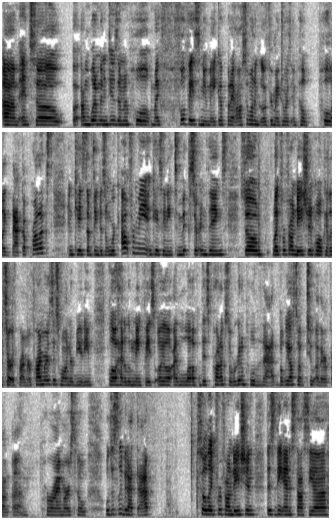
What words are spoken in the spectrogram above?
Um, and so uh, um, what I'm to do is I'm to pull my full face of new makeup, but I also want to go through my drawers and pull, pull like backup products in case something doesn't work out for me, in case I need to mix certain things. So like for foundation, well, okay, let's start with primer. Primer is this Wander Beauty Glow Ahead Illuminating Face Oil. I love this product, so we're going to pull that, but we also have two other um, primers, so we'll just leave it at that. So like for foundation, this is the Anastasia,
